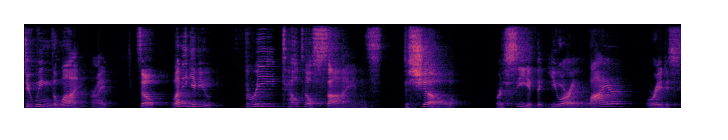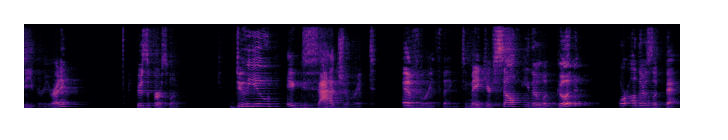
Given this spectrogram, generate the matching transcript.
doing the lying, right? So let me give you three telltale signs to show or to see if that you are a liar or a deceiver. You ready? Here's the first one. Do you exaggerate everything to make yourself either look good or others look bad?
